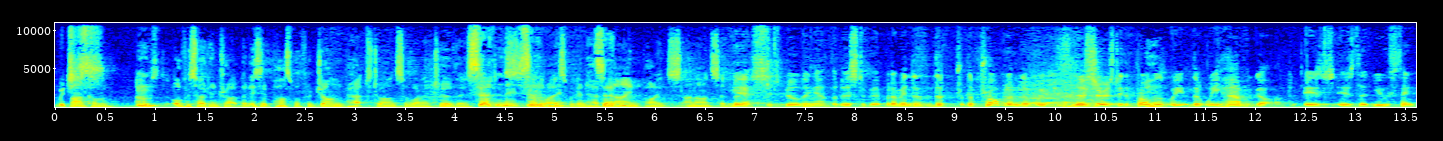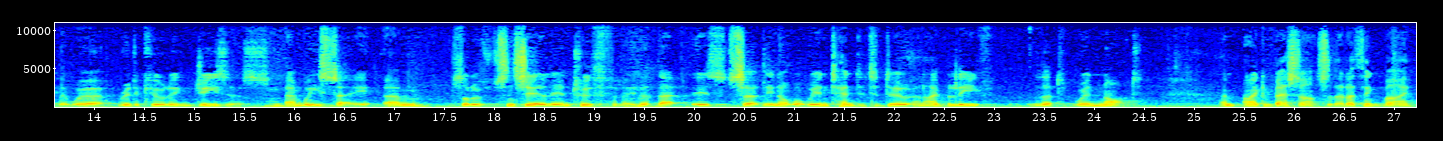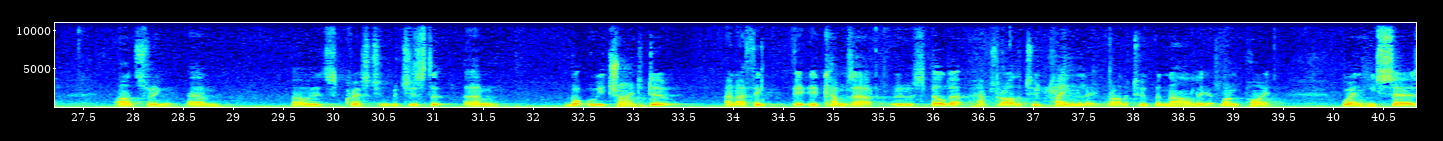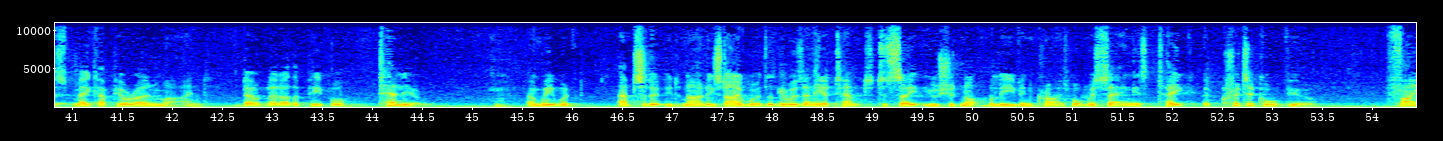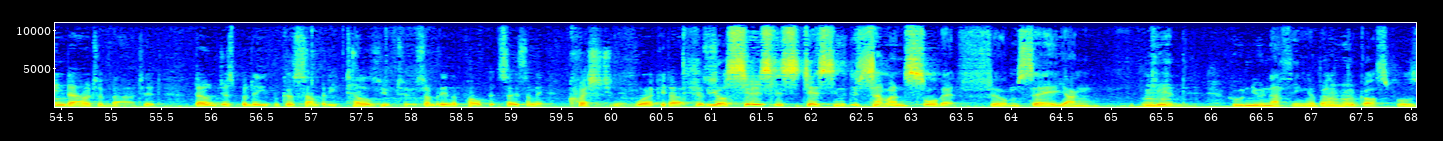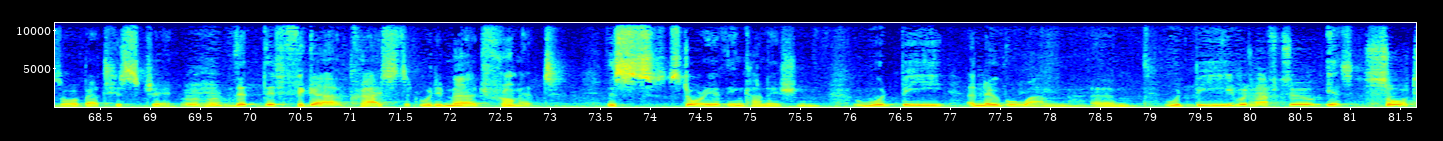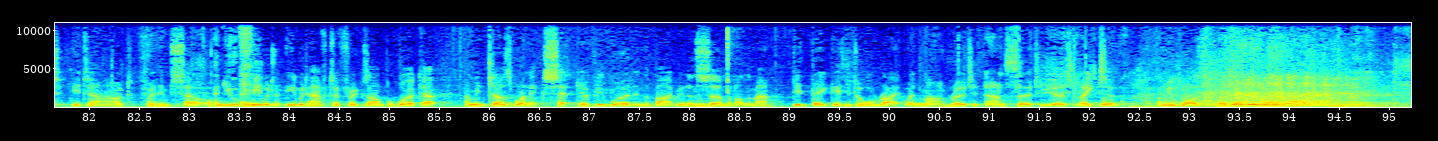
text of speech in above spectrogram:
which Malcolm, is... I'm awfully sorry to interrupt, but is it possible for John perhaps to answer one or two of those Certainly, points? certainly. Otherwise we're going to have Certainly. nine points unanswered. But Yes, it's building up the list a bit. But I mean, the, the, the problem that we no seriously, the problem that we that we have got is is that you think that we're ridiculing Jesus, and we say. Um, Sort of sincerely and truthfully, that that is certainly not what we intended to do, and I believe that we're not. And I can best answer that, I think, by answering um, Alvid's question, which is that um, what were we trying to do? And I think it, it comes out, it was spelled out perhaps rather too plainly, rather too banally at one point, when he says, make up your own mind, don't let other people tell you. And we would absolutely deny, at least I would, that there was any attempt to say you should not believe in Christ. What we're saying is take a critical view, find out about it, don't just believe because somebody tells you to. Somebody in the pulpit says something, question it, work it out yourself. You're seriously suggesting that if someone saw that film, say a young Mm-hmm. kid who knew nothing about the Gospels or about history, Mm-hmm. that the figure of Christ that would emerge from it, this story of the incarnation, would be a noble one, um, would be. He would have to Yes. sort it out for himself. And you he, would, he would have to, for example, work out I mean, does one accept every word in the Bible? Hmm. In the Sermon on the Mount, did they get it all right when Mark wrote it down 30 years later? I mean, was, was every word right?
